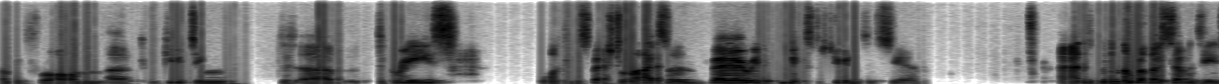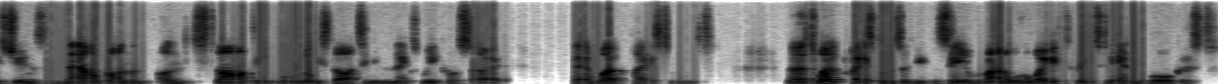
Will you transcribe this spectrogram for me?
coming from uh, computing uh, degrees, wanting to specialise, so a mix of students this year. And a good number of those 17 students have now gone on starting, or will be starting in the next week or so, their work placements. Now, those work placements, as you can see, run all the way through to the end of August.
